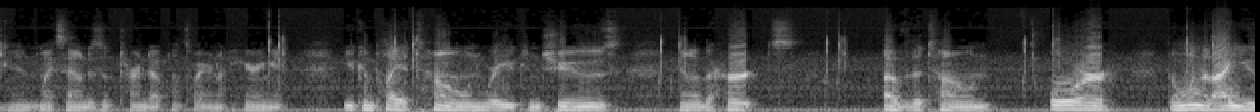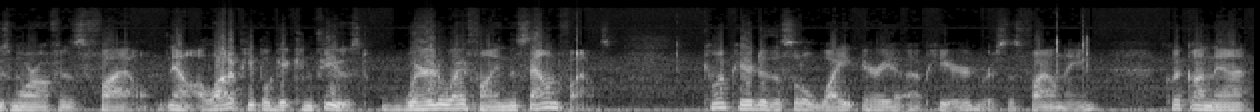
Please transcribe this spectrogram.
and my sound isn't turned up that's why you're not hearing it. You can play a tone where you can choose you know the hertz of the tone or the one that I use more often is file. Now a lot of people get confused. Where do I find the sound files? Come up here to this little white area up here versus file name. Click on that.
